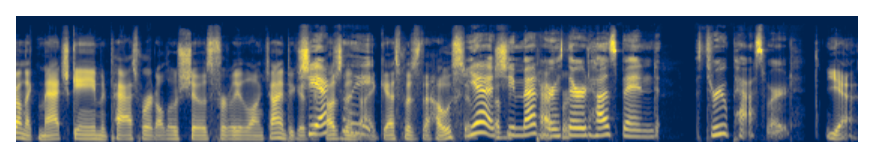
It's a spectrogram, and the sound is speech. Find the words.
on like Match Game and Password, all those shows for a really long time because She her husband, I guess, was the host. Of, yeah, of she met her third husband through Password. Yeah,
